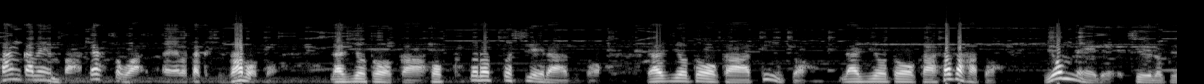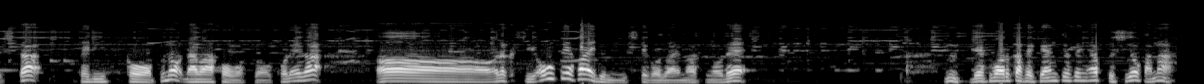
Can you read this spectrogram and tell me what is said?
参加メンバー、キャストは、えー、私、ザボと、ラジオトーカー、フォックストロットシエラーズと、ラジオトーカー T と、ラジオトーカーササハと、4名で収録したペリスコープの生放送。これが、あ私、音声ファイルにしてございますので、うん、ベースボールカフェ研究生にアップしようかな、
